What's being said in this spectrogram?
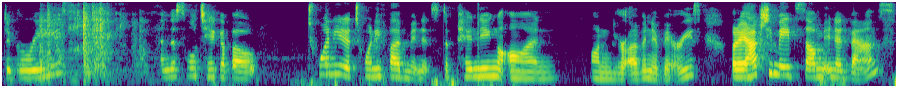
degrees, and this will take about 20 to 25 minutes depending on, on your oven, it varies. But I actually made some in advance.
